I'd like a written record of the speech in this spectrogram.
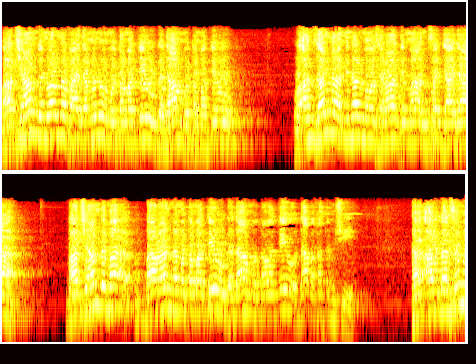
بادشاهان د نور نه فائده من او متمتع او ګدا او متمتع او وانزلنا من الموسرات ما انسجاجا بادشاهان د باران نه متمتع او ګدا او متمتع او دا به ختم شي او لسم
